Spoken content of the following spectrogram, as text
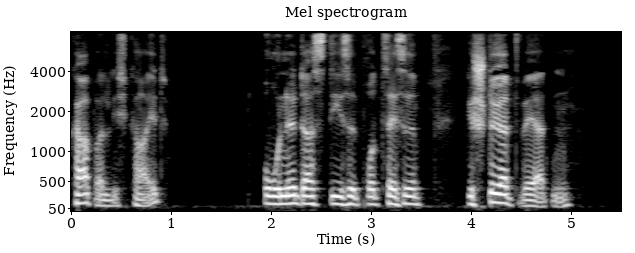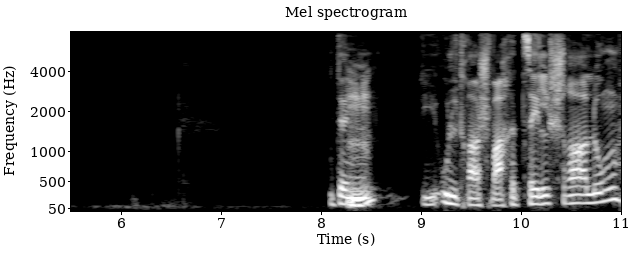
Körperlichkeit, ohne dass diese Prozesse gestört werden. Denn mhm die ultraschwache Zellstrahlung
